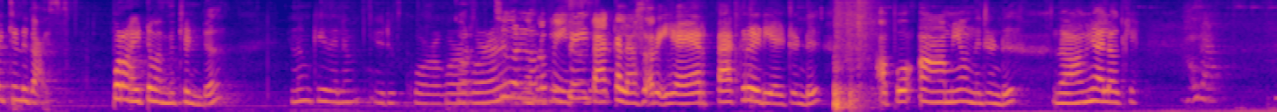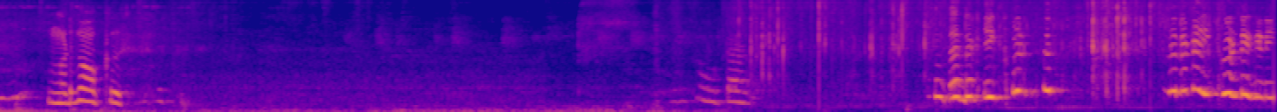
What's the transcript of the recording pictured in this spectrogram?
സെറ്റായിട്ടുണ്ട് ഗായ്സ് സൂപ്പറായിട്ട് വന്നിട്ടുണ്ട്. ഇനി നമുക്ക് ഏതായാലും ഒരു കുഴ കുഴ കുഴ ഫേസ് പാക്ക് അല്ല സോറി ഹെയർ പാക്ക് റെഡി ആയിട്ടുണ്ട്. അപ്പോൾ ആമി വന്നിട്ടുണ്ട്. ആമിയ ആമി ആലോ ഓക്കെ ഇങ്ങോട്ട് നോക്ക്. അണി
